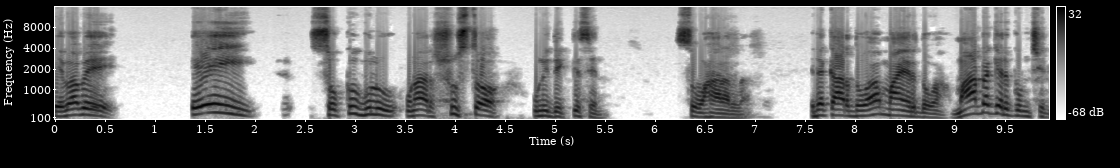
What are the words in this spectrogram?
এভাবে এই চক্ষুগুলো ওনার সুস্থ উনি দেখতেছেন। সোহান আল্লাহ এটা কার দোয়া? মায়ের দোয়া। মাটা কীরকম ছিল?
